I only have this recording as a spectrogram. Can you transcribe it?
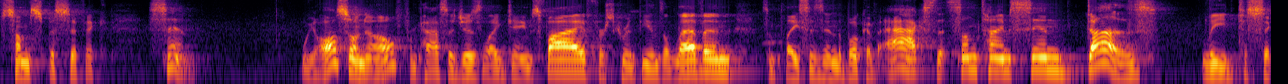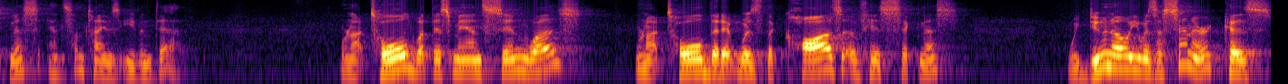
some specific sin. We also know from passages like James 5, 1 Corinthians 11, some places in the book of Acts, that sometimes sin does lead to sickness and sometimes even death. We're not told what this man's sin was. We're not told that it was the cause of his sickness. We do know he was a sinner because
